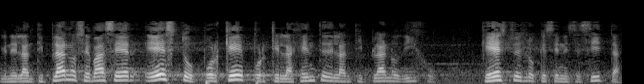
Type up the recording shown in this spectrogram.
en el antiplano se va a hacer esto. ¿Por qué? Porque la gente del antiplano dijo que esto es lo que se necesita.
